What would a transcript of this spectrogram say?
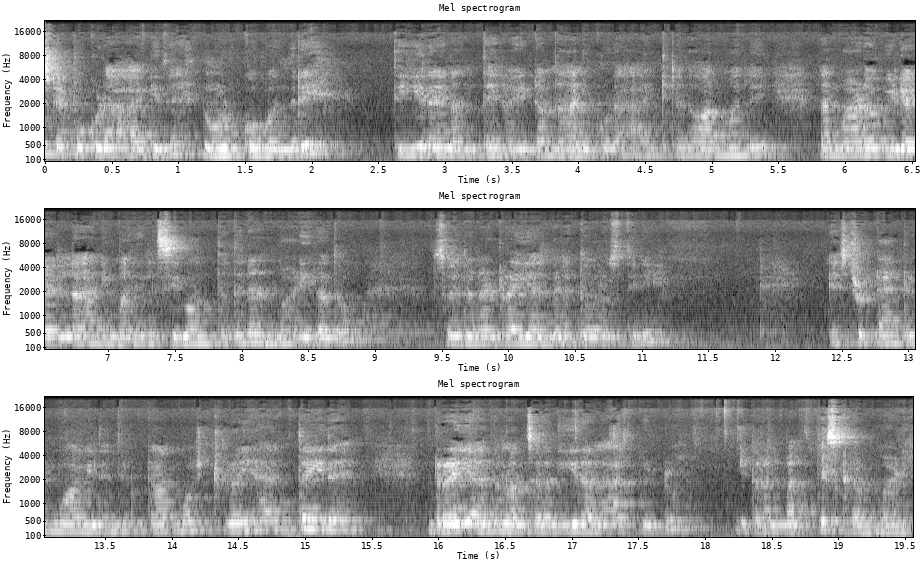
ಸ್ಟೆಪ್ಪು ಕೂಡ ಆಗಿದೆ. ನೋಡ್ಕೊಬಂದ್ರಿ ತೀರ ಏನಂತೇನು ಐಟಮ್ ನಾನು ಕೂಡ ಹಾಕಿಲ್ಲ. ನಾರ್ಮಲಿ ನಾನು ಮಾಡೋ ವಿಡಿಯೋ ಎಲ್ಲ ನಿಮ್ಮ ಮನೇಲಿ ಸಿಗೋವಂಥದ್ದೇ ನಾನು ಮಾಡಿರೋದು. ಸೊ ಇದನ್ನು ಡ್ರೈ ಆದಮೇಲೆ ತೋರಿಸ್ತೀನಿ. ಎಷ್ಟು ಟ್ಯಾನ್ ರಿಮೂವ್ ಆಗಿದೆ ಅಂತ ಹೇಳ್ಬಿಟ್ಟು ಆಲ್ಮೋಸ್ಟ್ ಡ್ರೈ ಆಗ್ತಾ ಇದೆ. ಡ್ರೈ ಆದಮೇಲೆ ಒಂದ್ಸಲ ನೀರೆಲ್ಲ ಹಾಕಿಬಿಟ್ಟು ಈ ಥರ ಮತ್ತೆ ಸ್ಕ್ರಬ್ ಮಾಡಿ.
